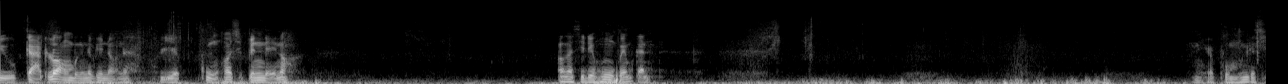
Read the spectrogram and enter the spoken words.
ือโอกาสล่องเบิ่งนะพี่น้องนะเรียกกุ้งเขาสิเป็นไหนเนาะเอากระสิเดียวหูไปเหมือนกันนี่ครับผมมันก็สิ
